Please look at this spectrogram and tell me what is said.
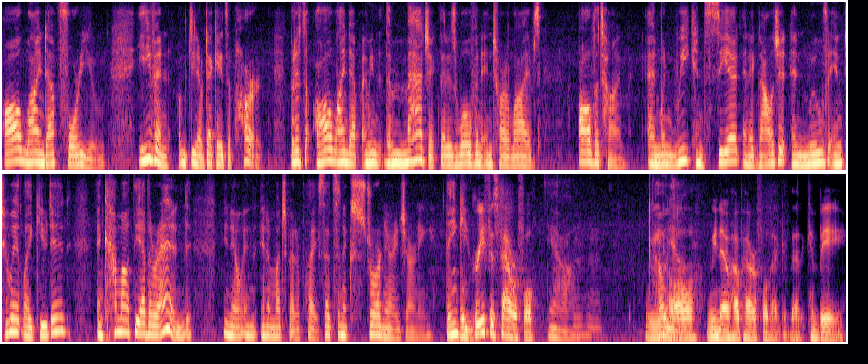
all lined up for you, even, you know, decades apart but it's all lined up. I mean, the magic that is woven into our lives all the time. And when we can see it and acknowledge it and move into it like you did and come out the other end, you know, in, in a much better place. That's an extraordinary journey. Thank well, you. Grief is powerful. Yeah. Mm-hmm. We oh, yeah. all we know how powerful that that it can be.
